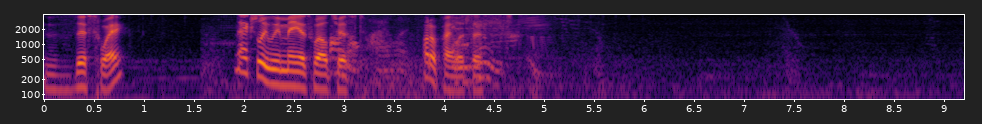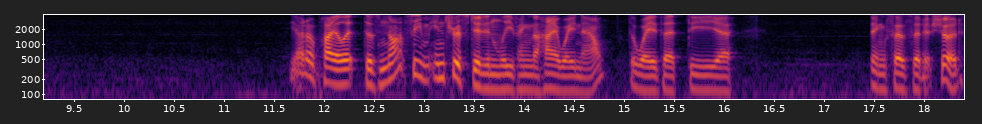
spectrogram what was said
this way. And actually, we may as well just Autopilot. autopilot this. The autopilot does not seem interested in leaving the highway now, the way that the uh, thing says that it should.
